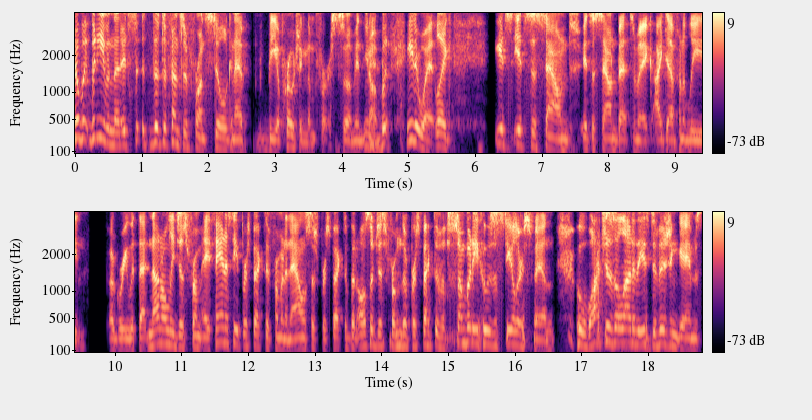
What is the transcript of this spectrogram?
no, but but even then, it's the defensive front's still gonna be approaching them first. So I mean, you know, but either way, like it's it's a sound it's a sound bet to make. I definitely agree with that. Not only just from a fantasy perspective, from an analysis perspective, but also just from the perspective of somebody who's a Steelers fan who watches a lot of these division games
